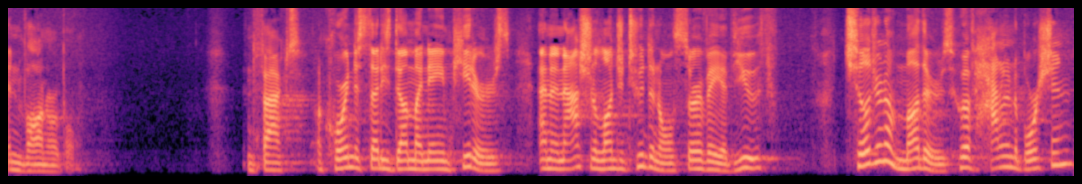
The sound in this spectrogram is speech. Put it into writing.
and vulnerable. In fact, according to studies done by Name Peters and a national longitudinal survey of youth, children of mothers who have had an abortion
